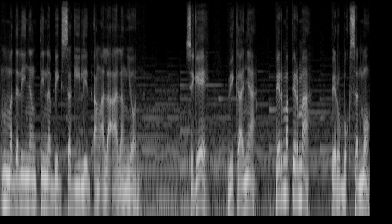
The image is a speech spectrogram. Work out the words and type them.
madali niyang tinabig sa gilid ang alaalang yon. Sige, wika niya, pirma-pirma, pero buksan mo.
